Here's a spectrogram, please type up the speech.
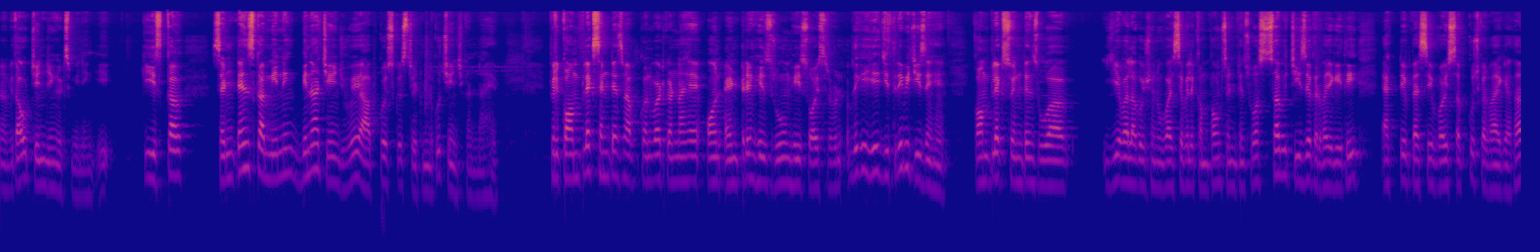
without changing its meaning कि इसका सेंटेंस का मीनिंग बिना चेंज हुए आपको इसको स्टेटमेंट को चेंज करना है फिर कॉम्प्लेक्स सेंटेंस में आपको कन्वर्ट करना है on entering his room he saw servant अब देखिए, ये जितनी भी चीज़ें हैं कॉम्प्लेक्स सेंटेंस हुआ, ये वाला क्वेश्चन हुआ, इससे पहले कंपाउंड सेंटेंस हुआ, सब चीज़ें करवाई गई थी एक्टिव पैसिव वॉइस सब कुछ करवाया गया था।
